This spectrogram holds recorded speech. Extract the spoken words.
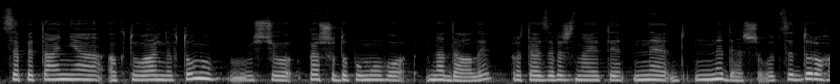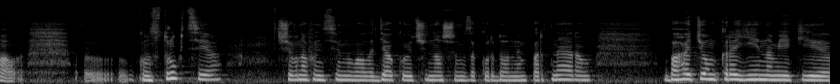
Це питання актуальне в тому, що першу допомогу надали. Протези, ви ж знаєте, не, не дешево. Це дорога е, конструкція. що вона функціонувала, дякуючи нашим закордонним партнерам, багатьом країнам, які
